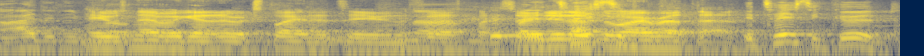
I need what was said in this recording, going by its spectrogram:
No, I didn't even. He was know never going to explain it to you in the No. first place, so But you didn't have to worry about that. that. It tasted good.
